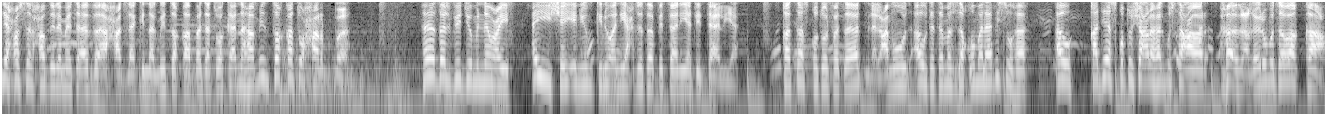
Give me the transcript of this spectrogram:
لحسن الحظ لم يتأذى أحد لكن المنطقة بدت وكأنها منطقة حرب. هذا الفيديو من نوع أي شيء يمكن أن يحدث في الثانية التالية. قد تسقط الفتاة من العمود أو تتمزق ملابسها أو قد يسقط شعرها المستعار. هذا غير متوقع.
